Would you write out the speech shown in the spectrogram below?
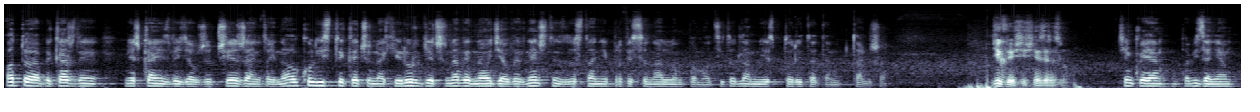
O to, aby każdy mieszkaniec wiedział, że przyjeżdża tutaj na okulistykę, czy na chirurgię, czy nawet na oddział wewnętrzny, dostanie profesjonalną pomoc. I to dla mnie jest priorytetem także. Dziękuję ślicznie za rozmowę. Dziękuję. Do widzenia.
